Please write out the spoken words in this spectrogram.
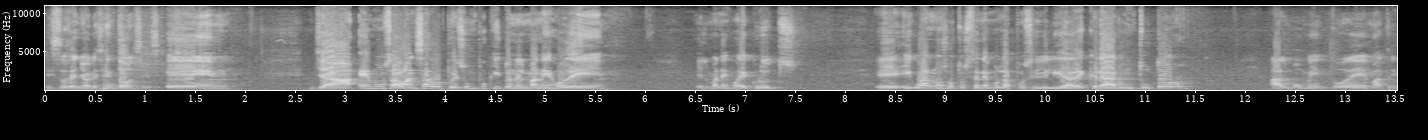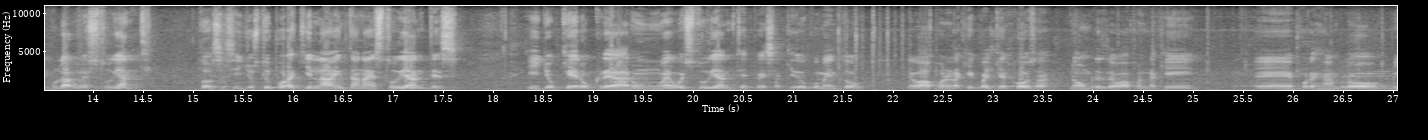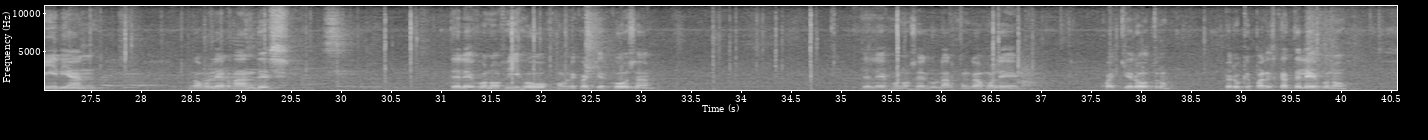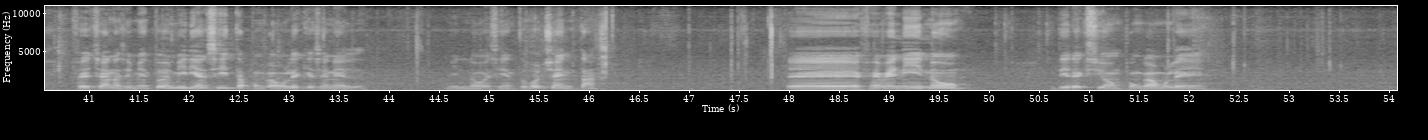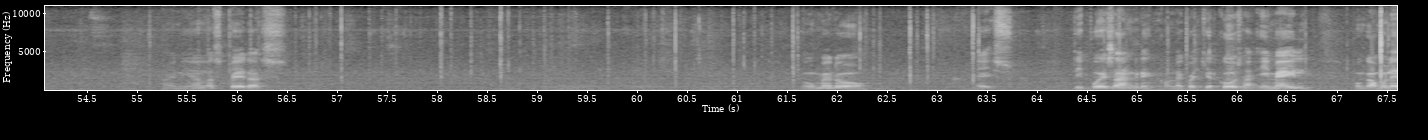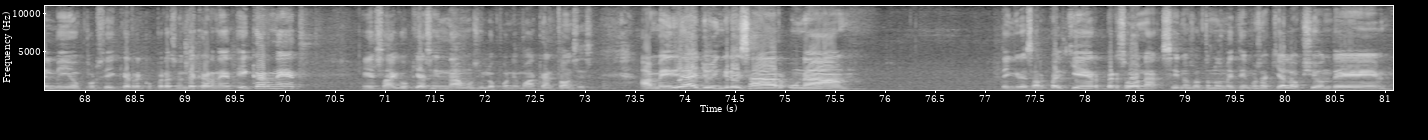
Listo, señores. Entonces, em, ya hemos avanzado pues un poquito en el manejo de el manejo de CRUDs. Eh, igual nosotros tenemos la posibilidad de crear un tutor al momento de matricular un estudiante. Entonces, si yo estoy por aquí en la ventana de estudiantes y yo quiero crear un nuevo estudiante, pues aquí documento, le voy a poner aquí cualquier cosa, nombres, le voy a poner aquí, eh, por ejemplo, Miriam, pongámosle Hernández, teléfono fijo, ponle cualquier cosa, teléfono celular, pongámosle cualquier otro, pero que parezca teléfono, fecha de nacimiento de Miriam Cita, pongámosle que es en el 1980, eh, femenino, dirección, pongámosle Avenida Las Peras, número, eso, tipo de sangre, ponle cualquier cosa, email, pongámosle el mío por si hay que recuperación de carnet y carnet es algo que asignamos y lo ponemos acá. Entonces a medida de yo ingresar una de ingresar cualquier persona si nosotros nos metemos aquí a la opción de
